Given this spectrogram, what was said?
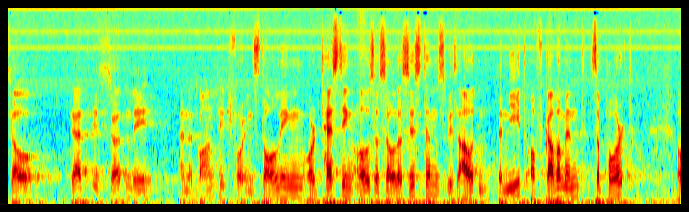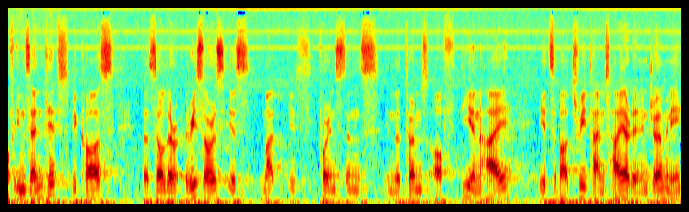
So that is certainly an advantage for installing or testing also solar systems without the need of government support, of incentives, because the solar resource is, much, is for instance, in the terms of DNI, it's about three times higher than in Germany,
